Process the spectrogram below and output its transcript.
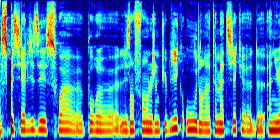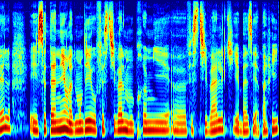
spécialisé, soit pour les enfants, le jeune public, ou dans la thématique de, annuelle. Et cette année, on a demandé au festival, mon premier festival, qui est basé à Paris,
